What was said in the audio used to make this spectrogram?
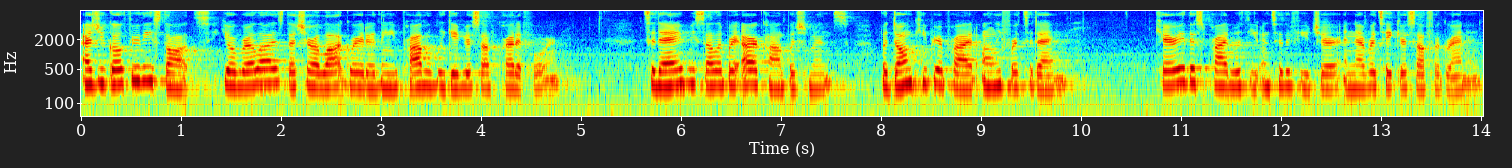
As you go through these thoughts, you'll realize that you're a lot greater than you probably give yourself credit for. Today, we celebrate our accomplishments, but don't keep your pride only for today. Carry this pride with you into the future and never take yourself for granted.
